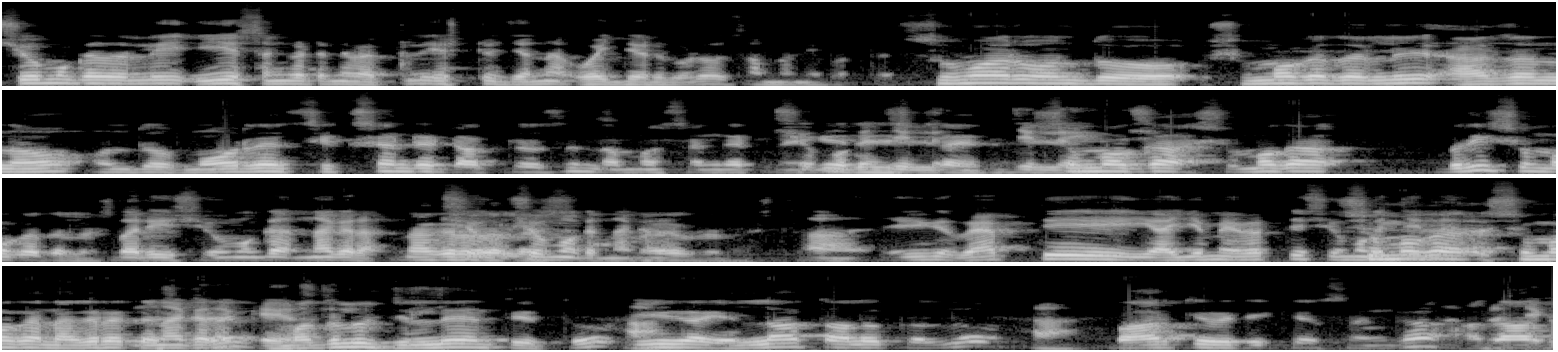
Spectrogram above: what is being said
ಶಿವಮೊಗ್ಗದಲ್ಲಿ ಈ ಸಂಘಟನೆ ವ್ಯಾಪ್ತಿಯಲ್ಲಿ ಎಷ್ಟು ಜನ ವೈದ್ಯರುಗಳು ಸಾಮಾನ್ಯ ಬರ್ತಾರೆ? ಸುಮಾರು ಒಂದು ಶಿವಮೊಗ್ಗದಲ್ಲಿ ಆಸ್ ಅನ್ ನಾವು ಒಂದು more than six hundred doctors ನಮ್ಮ ಸಂಘಟನೆ. ಶಿವಮೊಗ್ಗ ಶಿವಮೊಗ್ಗ ಬರೀ ಶಿವಮೊಗ್ಗದಲ್ಲ ಬರೀ ಶಿವಮೊಗ್ಗ ನಗರ ನಗರ ಶಿವ- ಶಿವಮೊಗ್ಗ ನಗರ ಆ, ಈಗ ವ್ಯಾಪ್ತಿ ಐ ಎಂ ಎ ವ್ಯಾಪ್ತಿ ಶಿವಮೊಗ್ಗ ಶಿವಮೊಗ್ಗ ನಗರ ಶಿವಮೊಗ್ಗ ನಗರಕ್ಕೆ ನಗರಕ್ಕೆ ಮೊದಲು ಜಿಲ್ಲೆ ಅಂತ ಇತ್ತು ಹಾ. ಈಗ ಎಲ್ಲಾ ತಾಲೂಕಲ್ಲೂ ಹಾ. ಭಾರತೀಯ ವೈದ್ಯಕೀಯ ಸಂಘ ಅದಾದ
